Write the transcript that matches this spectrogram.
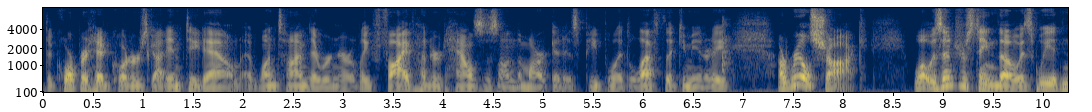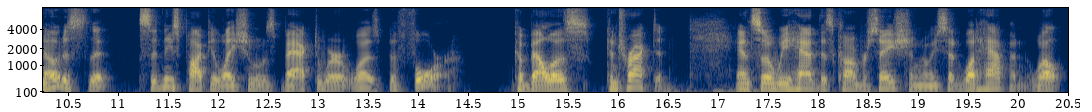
The corporate headquarters got emptied out. At one time, there were nearly 500 houses on the market as people had left the community. A real shock. What was interesting, though, is we had noticed that Sidney's population was back to where it was before Cabela's contracted. And so we had this conversation and we said, What happened? Well,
